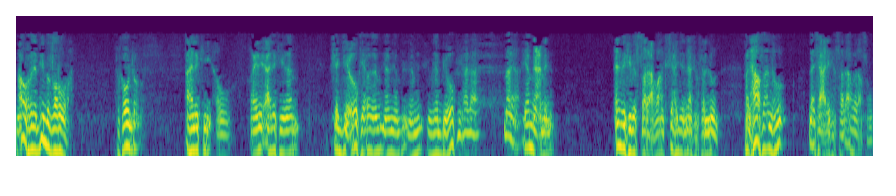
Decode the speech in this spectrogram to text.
معروفة من الدين بالضرورة. فكون أهلك أو غير أهلك لم يشجعوك أو لم ينبهوك هذا ما يمنع من علمك بالصلاة وأن تشاهد الناس يصلون. فالحاصل أنه ليس عليك صلاة ولا صوم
